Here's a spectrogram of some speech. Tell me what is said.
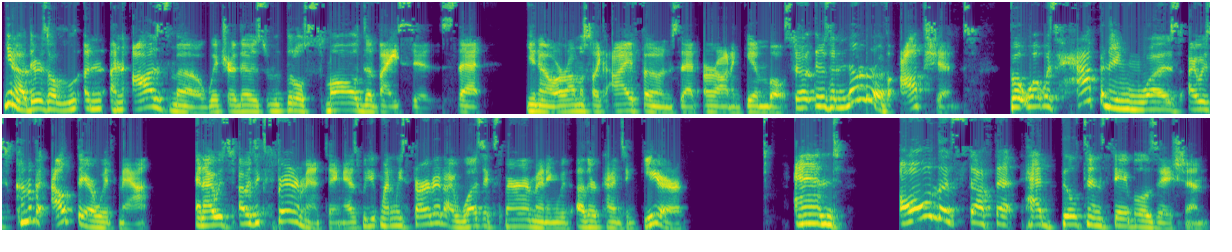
you know, there's a an, an Osmo, which are those little small devices that you know are almost like iPhones that are on a gimbal. So there's a number of options. But what was happening was I was kind of out there with Matt, and I was I was experimenting as we when we started. I was experimenting with other kinds of gear, and all the stuff that had built-in stabilization,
